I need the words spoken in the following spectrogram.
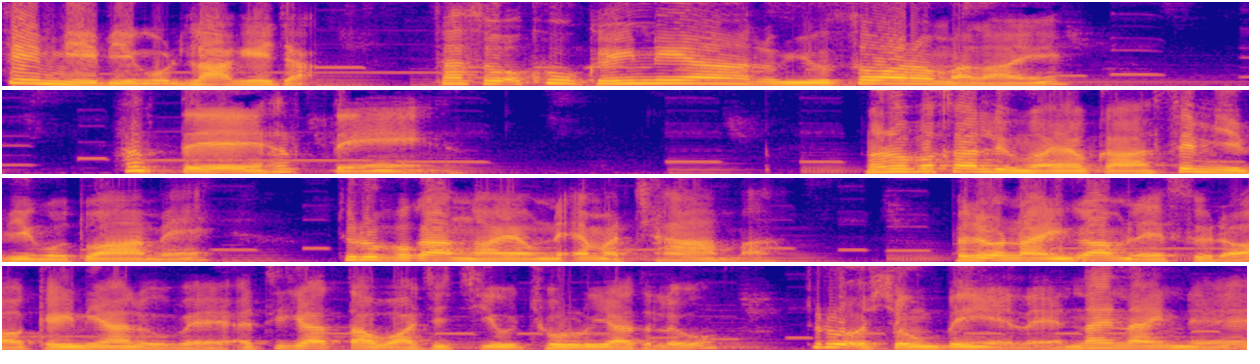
စစ်မြေပြင်ကိုလာခဲ့ကြဒါဆိုအခုဂိမ်းလေးကလိုမျိုးစောရတော့မှာလားယင်ဟုတ်တယ်ဟုတ်တယ်ငါတို့ဘက်ကလူ9ယောက်ကစစ်မြေပြင်ကိုသွားရမယ် သူတို့ဘက်က9ယောက်နဲ့အဲ့မှာချားမှာဘယ်လိုနိုင်ရမလဲဆိုတော့ဂိမ်းလေးကလိုပဲအတိကတာဝါကြီးကြီးကိုချိုးလို့ရတယ်လို့သူတို့အရှုံးသိရင်လည်းနိုင်နိုင်နဲ့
